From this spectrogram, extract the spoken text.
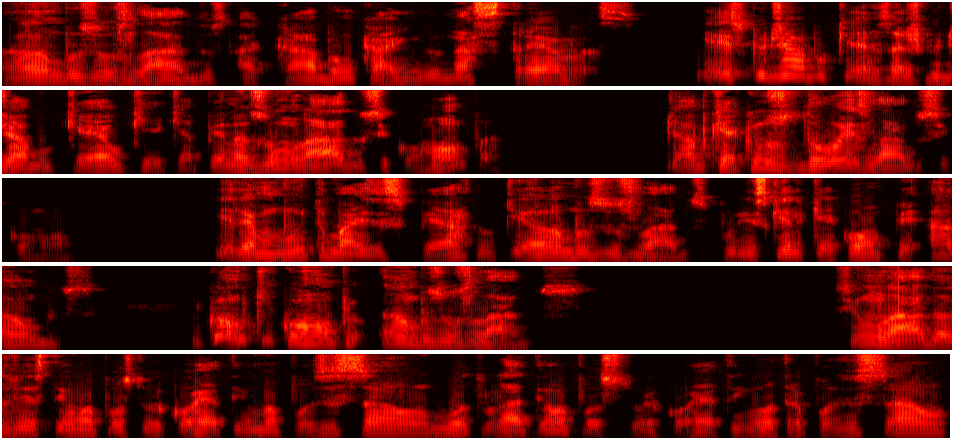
ambos os lados acabam caindo nas trevas. E é isso que o diabo quer. Você acha que o diabo quer o quê? Que apenas um lado se corrompa? O diabo quer que os dois lados se corrompam. E ele é muito mais esperto do que ambos os lados. Por isso que ele quer corromper a ambos. E como que corrompe ambos os lados? Se um lado às vezes tem uma postura correta em uma posição, o outro lado tem uma postura correta em outra posição,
